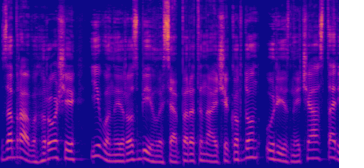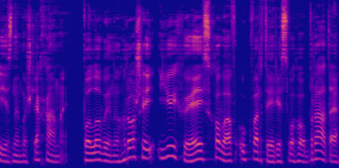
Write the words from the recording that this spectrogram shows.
забрав гроші, і вони розбіглися, перетинаючи кордон у різний час та різними шляхами. Половину грошей Юйхуей сховав у квартирі свого брата,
